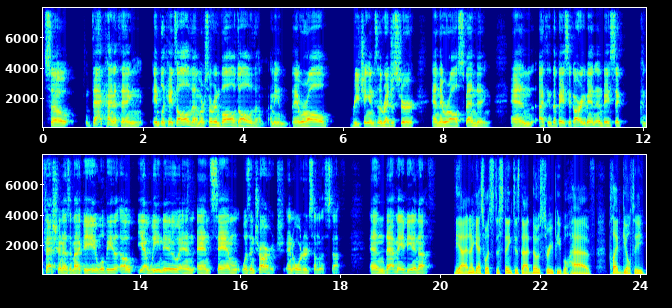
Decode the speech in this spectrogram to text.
So that kind of thing implicates all of them or sort of involved all of them. I mean, they were all reaching into the register and they were all spending. And I think the basic argument and basic confession as it might be will be, oh yeah, we knew and, and Sam was in charge and ordered some of this stuff. And that may be enough. Yeah, and I guess what's distinct is that those three people have pled guilty,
